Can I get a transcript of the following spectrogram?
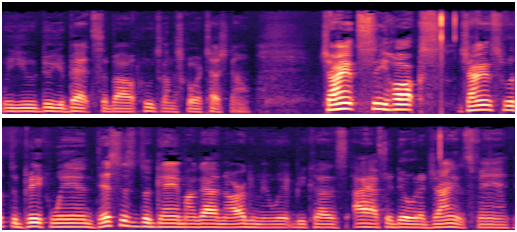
when you do your bets about who's going to score a touchdown. Giants, Seahawks, Giants with the big win. This is the game I got an argument with because I have to deal with a Giants fan,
